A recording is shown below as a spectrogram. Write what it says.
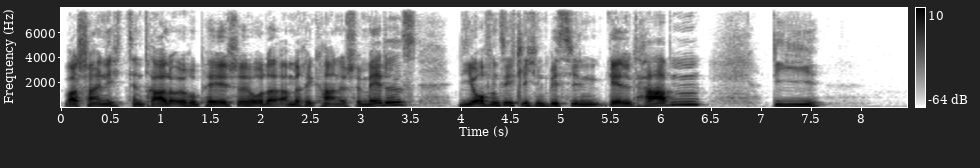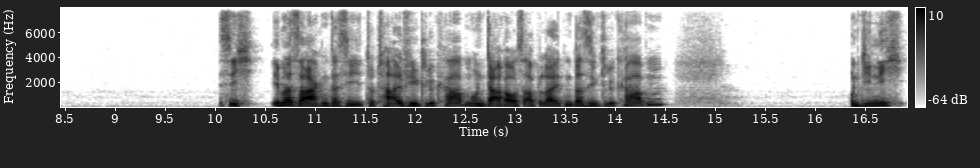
wahrscheinlich zentraleuropäische oder amerikanische Mädels, die offensichtlich ein bisschen Geld haben, die sich immer sagen, dass sie total viel Glück haben und daraus ableiten, dass sie Glück haben. Und die nicht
